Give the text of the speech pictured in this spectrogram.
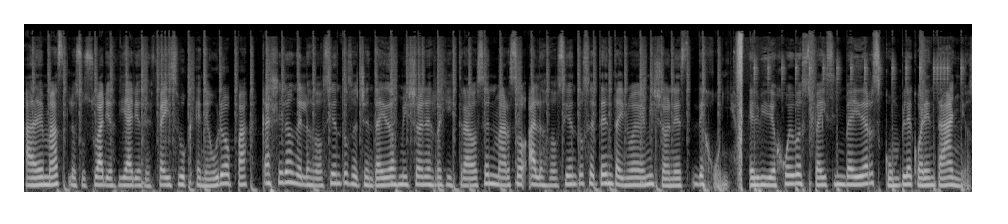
Además, los usuarios diarios de Facebook en Europa cayeron de los 282 millones registrados en marzo a los 279 millones de junio. El videojuego Space Invaders cumple 40 años.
